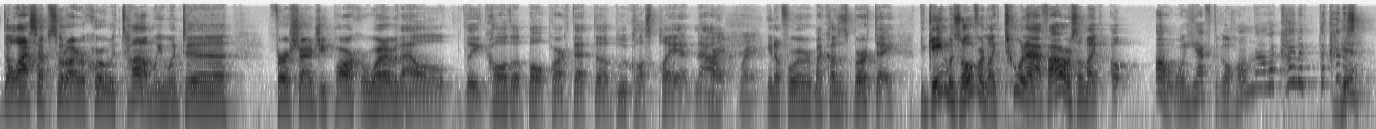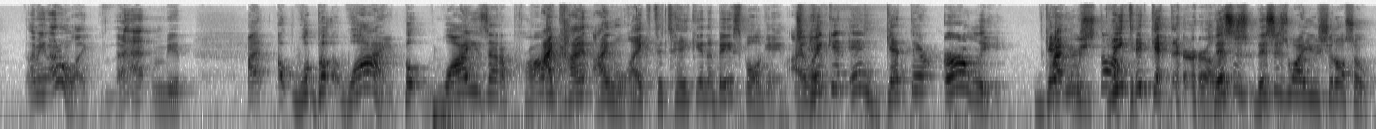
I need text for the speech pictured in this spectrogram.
the last episode I recorded with Tom, we went to First Energy Park or whatever the hell they call the ballpark that the Blue Claws play at now. Right, right. You know, for my cousin's birthday, the game was over in like two and a half hours. I'm like, oh, oh, well, you have to go home now. That kind of, that kind Yeah. of. I mean, I don't like that. I mean, I, uh, wh- but why? But why is that a problem? I kind, I like to take in a baseball game. I Take like. it in. Get there early. Get I- your we, stuff. we did get there early. This is this is why you should also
